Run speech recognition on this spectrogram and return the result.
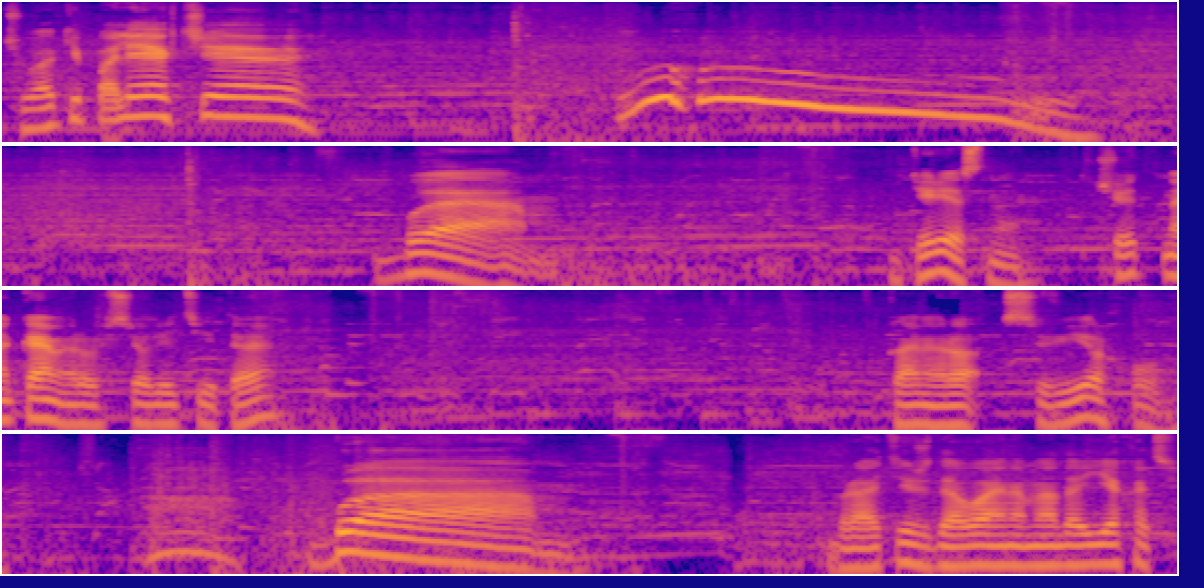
Чуваки, полегче. Уху. Бам. Интересно, что это на камеру все летит, а? Камера сверху. Бам! Братиш, давай, нам надо ехать.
